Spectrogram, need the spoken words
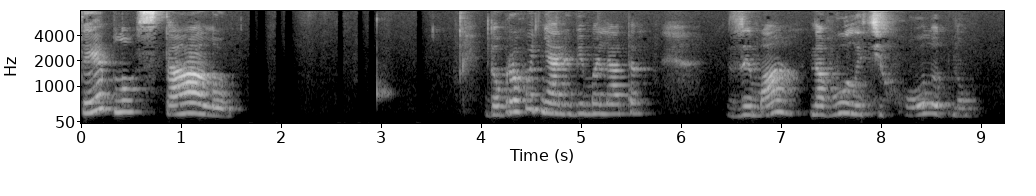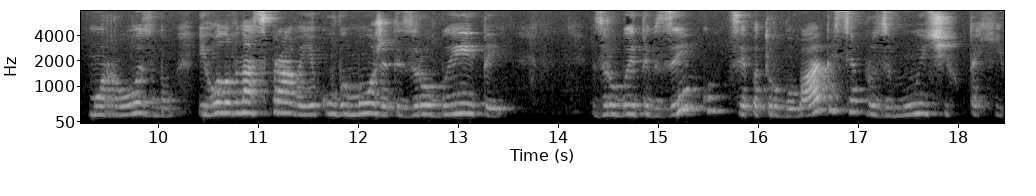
тепло стало. Доброго дня, любі малята! Зима на вулиці холодно, морозно, головна справа, яку ви можете зробити, зробити взимку, це потурбуватися про зимуючих птахів.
